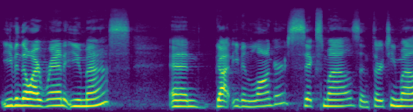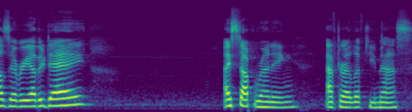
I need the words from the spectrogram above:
even though I ran at UMass and got even longer, six miles and 13 miles every other day, I stopped running after I left UMass.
